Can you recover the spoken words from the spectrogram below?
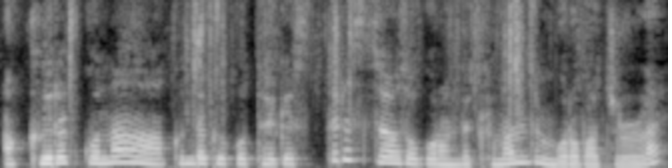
아, 그랬구나. 근데 그거 되게 스트레스여서 그런데 그만 좀 물어봐 줄래?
